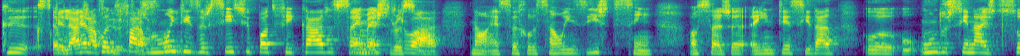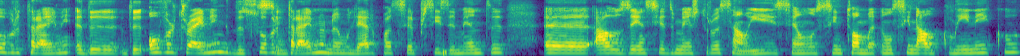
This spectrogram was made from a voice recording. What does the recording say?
que, se calhar mulher, quando faz já muito exercício pode ficar sem, sem menstruar. Não, essa relação existe sim. Ou seja, a intensidade, um dos sinais de sobretreino, de, de overtraining, de sobretreino sim. na mulher pode ser precisamente eh, a ausência de menstruação. E isso é um sintoma, um sinal clínico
